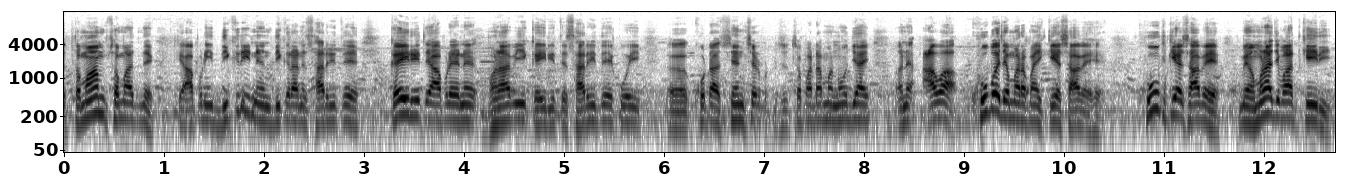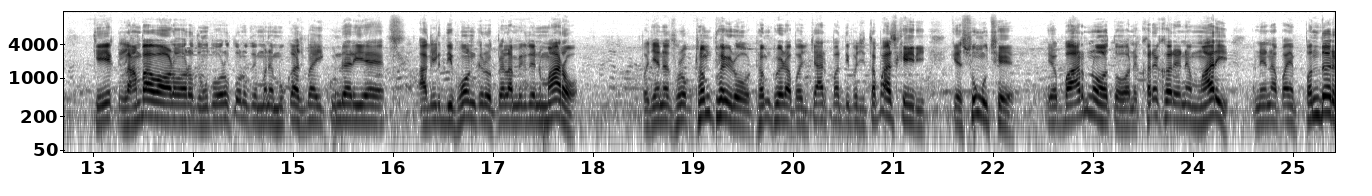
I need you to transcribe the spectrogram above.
કે તમામ સમાજને કે આપણી દીકરીને દીકરાને સારી રીતે કઈ રીતે આપણે એને ભણાવી, કઈ રીતે સારી રીતે કોઈ ખોટા સેન્સર સપાટામાં ન જાય અને આવા ખૂબ જ અમારા પાસે કેસ આવે છે. ખૂબ કેસ આવે છે. મેં હમણાં જ વાત કરી કે એક લાંબા વાળવાળો હતો, હું તો ઓળખતો નથી મને મુકાશભાઈ કુંડારીએ આગલી દી ફોન કર્યો, પહેલાં મેં કીધું એને મારો. પછી એને થોડોક ઠમઠોડ્યો ઠમઠોડ્યા પછી ચાર પાંચથી પછી તપાસ કરી કે શું છે? એ બહારનો હતો અને ખરેખર એને મારી અને એના પાસે પંદર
